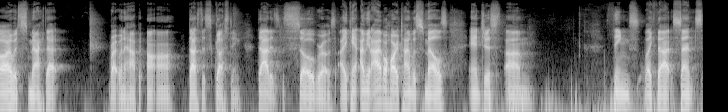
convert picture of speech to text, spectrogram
Oh, I would smack that right when it happened. Uh uh That's disgusting. That is so gross. I can't. I mean, I have a hard time with smells and just um things like that, scents,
